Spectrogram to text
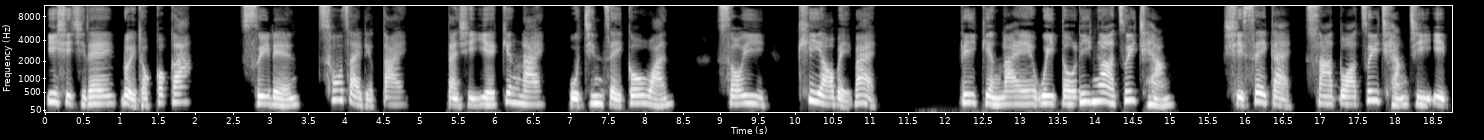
伊是一个内陆国家，虽然处在热带。但是伊诶境内有真济高原，所以气候袂歹。伊境内诶维多利亚水墙是世界三大水墙之一，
